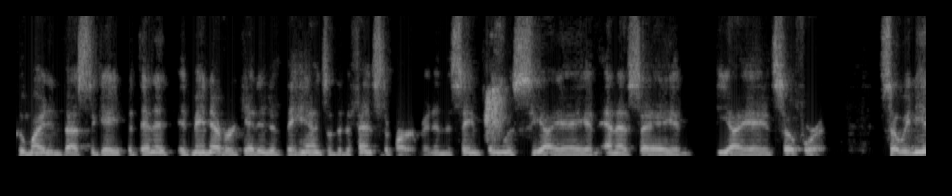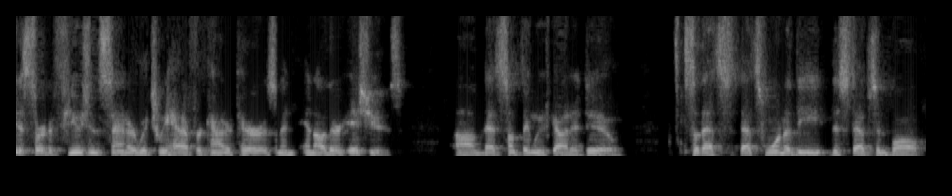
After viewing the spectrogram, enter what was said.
who might investigate, but then it, it may never get into the hands of the Defense Department. And the same thing with CIA and NSA and DIA and so forth. So we need a sort of fusion center, which we have for counterterrorism and, and other issues. Um, that's something we've got to do. So that's that's one of the the steps involved.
